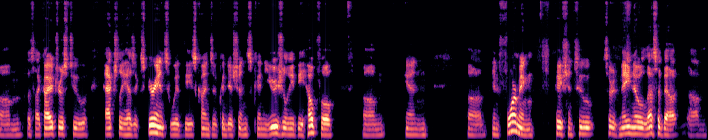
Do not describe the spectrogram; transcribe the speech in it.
Um, a psychiatrist who actually has experience with these kinds of conditions can usually be helpful um, in uh, informing patients who sort of may know less about um,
